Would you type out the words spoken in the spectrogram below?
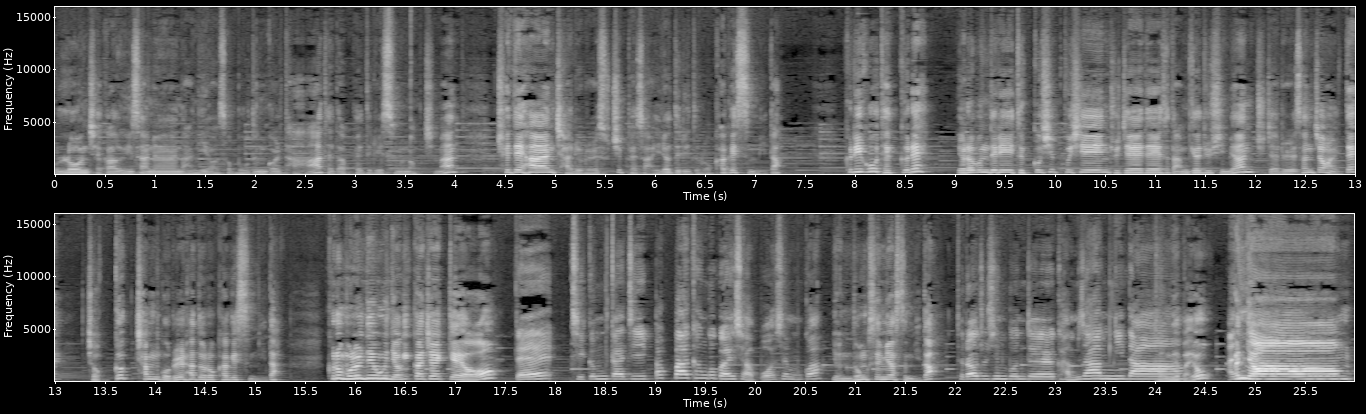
물론 제가 의사는 아니어서 모든 걸 다 대답해 드릴 수는 없지만 최대한 자료를 수집해서 알려드리도록 하겠습니다. 그리고 댓글에 여러분들이 듣고 싶으신 주제에 대해서 남겨주시면 주제를 선정할 때 적극 참고를 하도록 하겠습니다. 그럼 오늘 내용은 여기까지 할게요. 네, 지금까지 빡빡 한국어의 셔보쌤과 연동쌤이었습니다. 들어주신 분들 감사합니다. 다음에 봐요. 안녕. 안녕.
